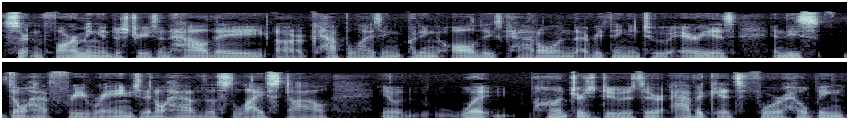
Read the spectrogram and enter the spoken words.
certain farming industries and how they are capitalizing putting all these cattle and everything into areas and these don't have free range they don't have this lifestyle. You know what hunters do is they're advocates for helping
